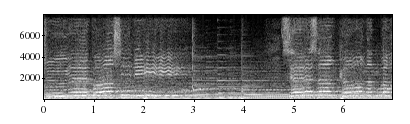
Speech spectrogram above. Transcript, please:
주의 것이니 세상 평안과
